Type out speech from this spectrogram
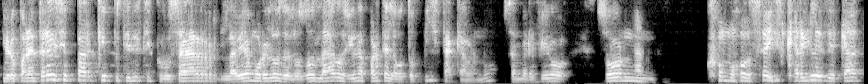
pero para entrar a ese parque, pues tienes que cruzar la vía Morelos de los dos lados y una parte de la autopista, cabrón, ¿no? O sea, me refiero, son ah. como seis carriles de cada,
